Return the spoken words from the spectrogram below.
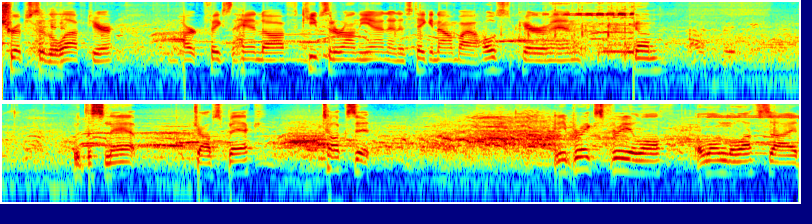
Trips to the left here. Hart fakes the handoff, keeps it around the end, and is taken down by a host of caravan. Gun with the snap, drops back, tucks it, and he breaks free along, along the left side.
